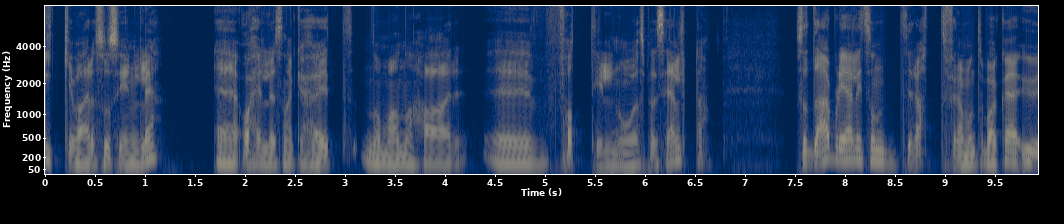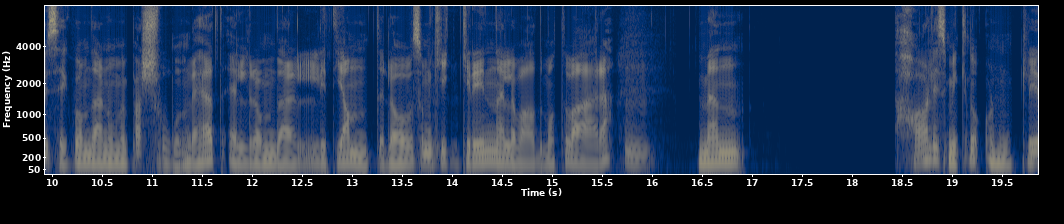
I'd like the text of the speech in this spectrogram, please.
ikke være så synlig, eh, og heller snakke høyt når man har eh, fått til noe spesielt. da. Så der blir jeg litt sånn dratt frem og tilbake. Jeg er usikker på om det er noe med personlighet, eller om det er litt jantelov som kicker inn, eller hva det måtte være. Mm. Men jeg har liksom ikke noe ordentlig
